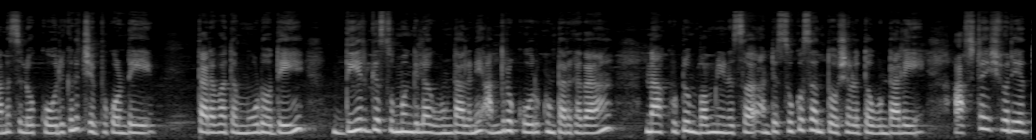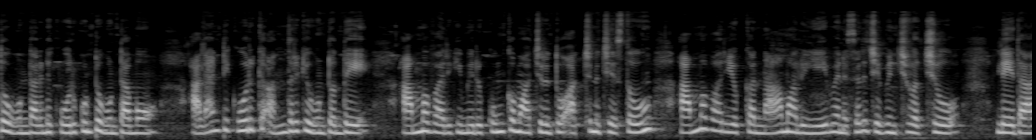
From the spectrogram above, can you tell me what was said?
మనసులో కోరికను చెప్పుకోండి. తర్వాత మూడోది దీర్ఘ సుమంగిలా ఉండాలని అందరూ కోరుకుంటారు కదా. నా కుటుంబం నేను స అంటే సుఖ సంతోషాలతో ఉండాలి. అష్టైశ్వర్యాలతో ఉండాలని కోరుకుంటూ ఉంటాము. అలాంటి కోరిక అందరికీ ఉంటుంది. అమ్మవారికి మీరు కుంకుమార్చనతో అర్చన చేస్తూ అమ్మవారి యొక్క నామాలు ఏమైనా సరే జపించవచ్చు. లేదా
